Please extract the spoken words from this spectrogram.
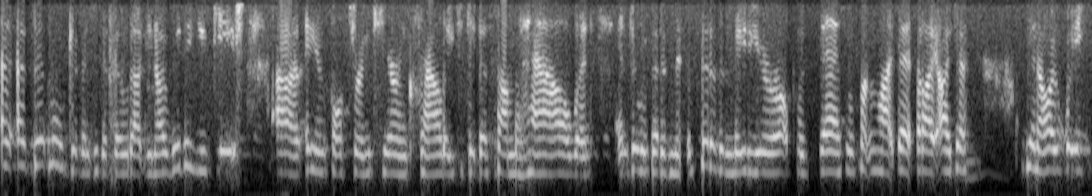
a, a bit more given to the build-up. You know, whether you get uh, Ian Foster and Kieran Crowley together somehow and, and do a bit of a bit of a media op with that or something like that. But I, I just, you know, we,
